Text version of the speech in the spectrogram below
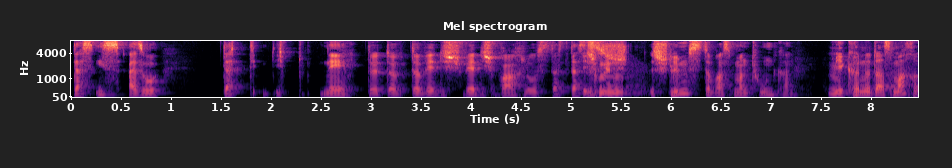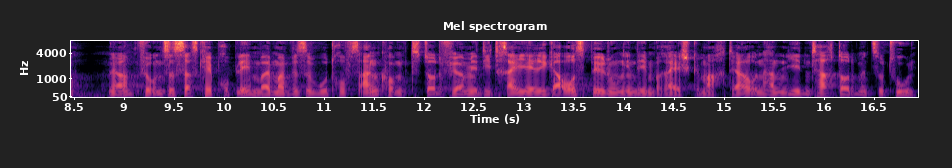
das ist also, das, ich, nee, da, da, da werde ich, werd ich sprachlos. Das, das ich ist mein, das Schlimmste, was man tun kann. Wir können das machen. Ja, für uns ist das kein Problem, weil man wisse, worauf es ankommt. Dafür haben wir die dreijährige Ausbildung in dem Bereich gemacht, ja, und haben jeden Tag dort mit zu tun.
